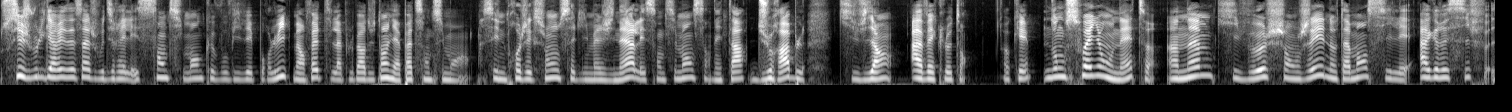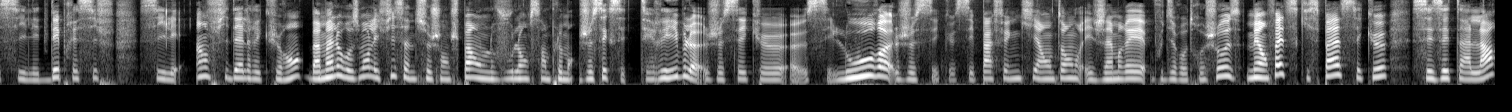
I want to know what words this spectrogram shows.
Si je vulgarisais ça, je vous dirais les sentiments que vous vivez pour lui. Mais en fait, la plupart du temps, il n'y a pas de sentiments. Hein. C'est une projection, c'est de l'imaginaire. Les sentiments, c'est un état durable qui vient avec le temps. Donc soyons honnêtes, un homme qui veut changer, notamment s'il est agressif, s'il est dépressif, s'il est infidèle récurrent, bah malheureusement les filles ça ne se change pas en le voulant simplement. Je sais que c'est terrible, je sais que euh, c'est lourd, je sais que c'est pas funky à entendre et j'aimerais vous dire autre chose, mais en fait ce qui se passe c'est que ces états-là,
